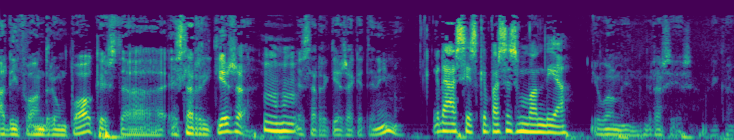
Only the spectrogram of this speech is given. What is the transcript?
a difondre un poc esta, esta riquesa, uh -huh. esta riquesa que tenim. Gràcies, que passes un bon dia. Igualment, gràcies, Mónica.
